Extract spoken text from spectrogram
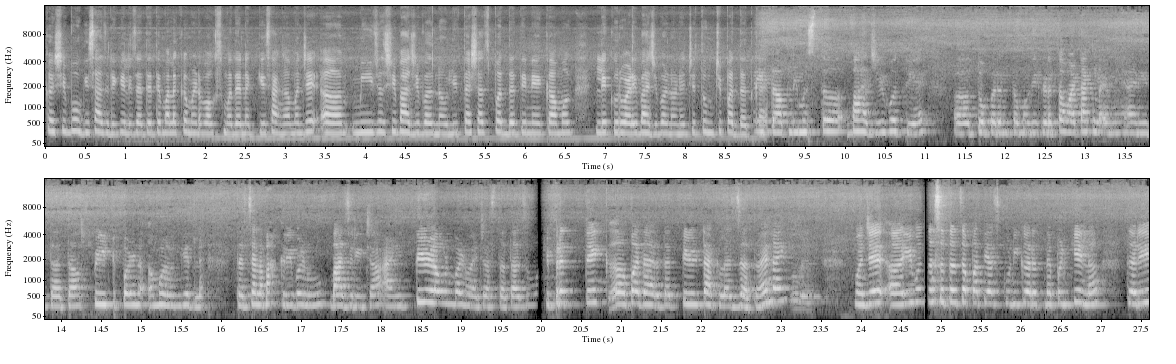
कशी भोगी साजरी केली जाते ते मला कमेंट बॉक्समध्ये नक्की सांगा. म्हणजे मी जशी भाजी बनवली तशाच पद्धतीने का मग लेकुरवाळी भाजी बनवण्याची तुमची पद्धत काय? तर आपली मस्त भाजी होतीये. आहे तोपर्यंत मग इकडे तवा टाकलाय मी आणि इथं आता पीठ पण मळून घेतलंय. तर चला भाकरी बनवू बाजरीच्या आणि तीळ लावून बनवायच्या असतात आज. की प्रत्येक पदार्थात तीळ टाकलाच जातो आहे नाही? म्हणजे इवन तसं तर चपाती आज कुणी करत नाही पण केलं तरी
